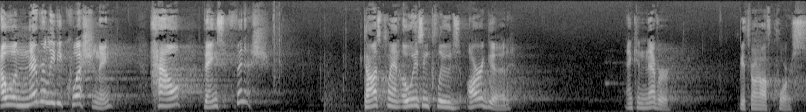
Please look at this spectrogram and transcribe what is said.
I will never leave you questioning how things finish. God's plan always includes our good and can never be thrown off course.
